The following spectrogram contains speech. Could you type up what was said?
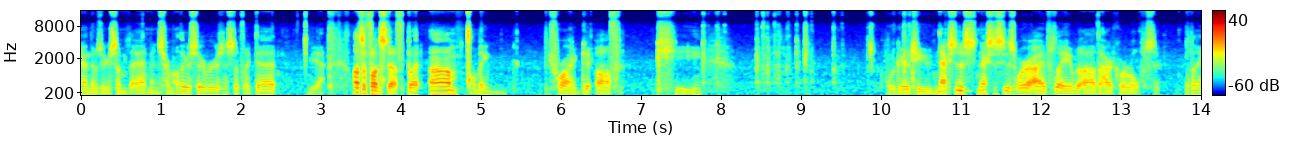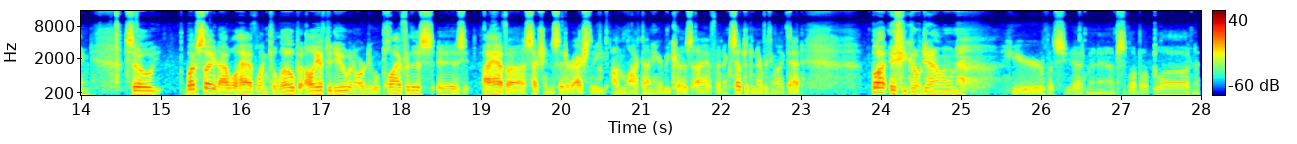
And those are some of the admins from other servers and stuff like that. Yeah, lots of fun stuff. But, um, let me, before I get off key, we'll go to Nexus. Nexus is where I play uh, the hardcore role playing. So website I will have linked below, but all you have to do in order to apply for this is I have uh, sections that are actually unlocked on here because I have been accepted and everything like that. But if you go down here, let's see, admin apps, blah, blah, blah. No,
